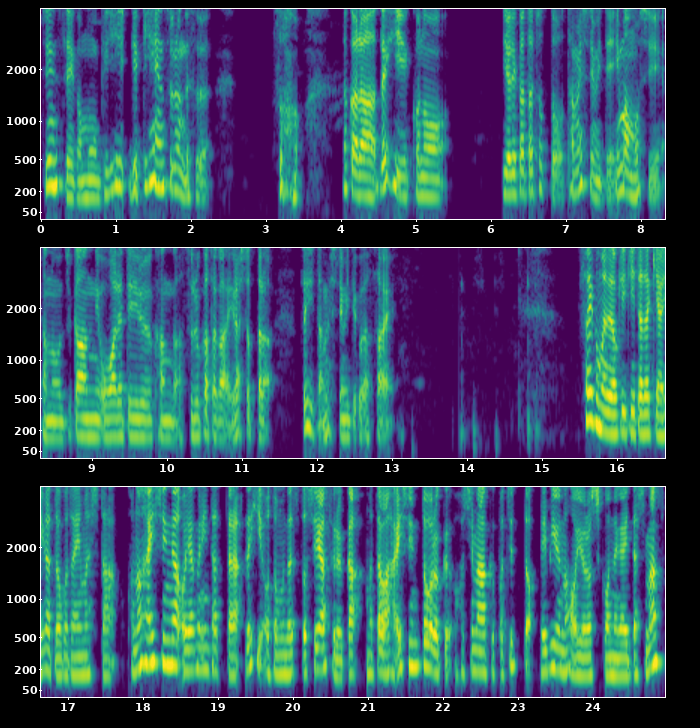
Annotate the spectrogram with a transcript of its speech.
人生がもう激変するんです。そう。だから、ぜひ、この、やり方ちょっと試してみて、今もし、あの、時間に追われている感がする方がいらっしゃったら、ぜひ試してみてください。最後までお聞きいただきありがとうございました。この配信がお役に立ったら、ぜひお友達とシェアするか、または配信登録、星マークポチッと、レビューの方よろしくお願いいたします。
